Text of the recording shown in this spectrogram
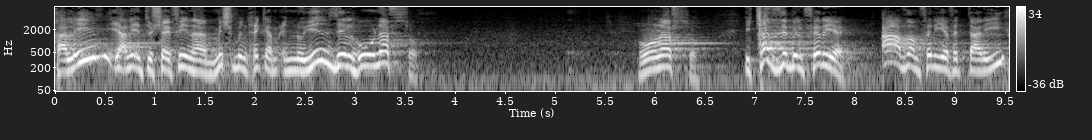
قليل. يعني أنتم شايفينها مش من حكم إنه ينزل هو نفسه. هو نفسه. يكذب الفرية. أعظم فرية في التاريخ.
